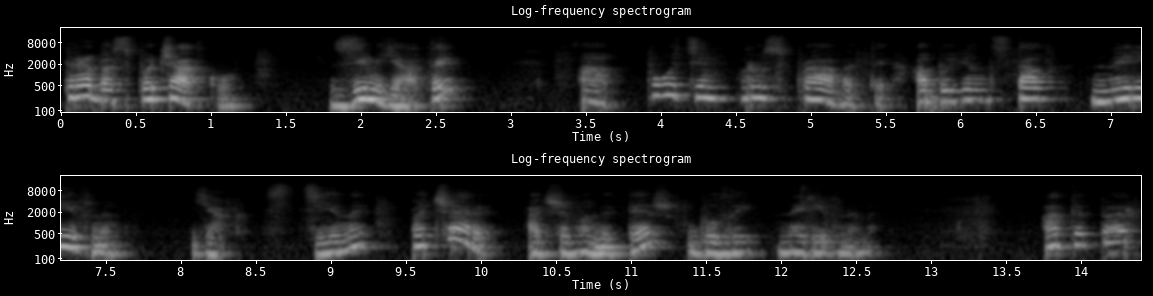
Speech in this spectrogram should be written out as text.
треба спочатку зім'яти, а потім розправити, аби він став нерівним, як стіни печери, адже вони теж були нерівними. А тепер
